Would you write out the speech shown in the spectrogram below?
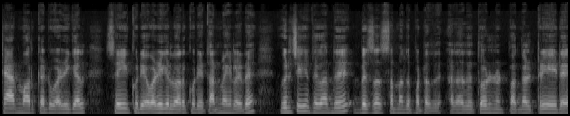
ஷேர் மார்க்கெட் வழிகள் செய்யக்கூடிய வழிகள் வரக்கூடிய தன்மைகள் இது விருச்சிகத்துக்கு வந்து பிஸ்னஸ் சம்மந்தப்பட்டது அதாவது தொழில்நுட்பங்கள் ட்ரேடு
